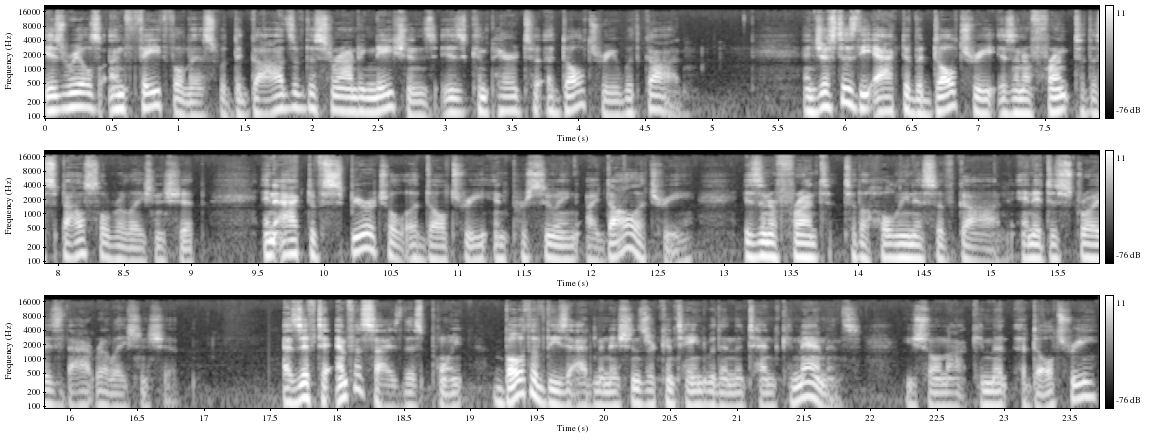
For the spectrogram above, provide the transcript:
Israel's unfaithfulness with the gods of the surrounding nations is compared to adultery with God. And just as the act of adultery is an affront to the spousal relationship, an act of spiritual adultery in pursuing idolatry is an affront to the holiness of God, and it destroys that relationship. As if to emphasize this point, both of these admonitions are contained within the Ten Commandments You shall not commit adultery,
